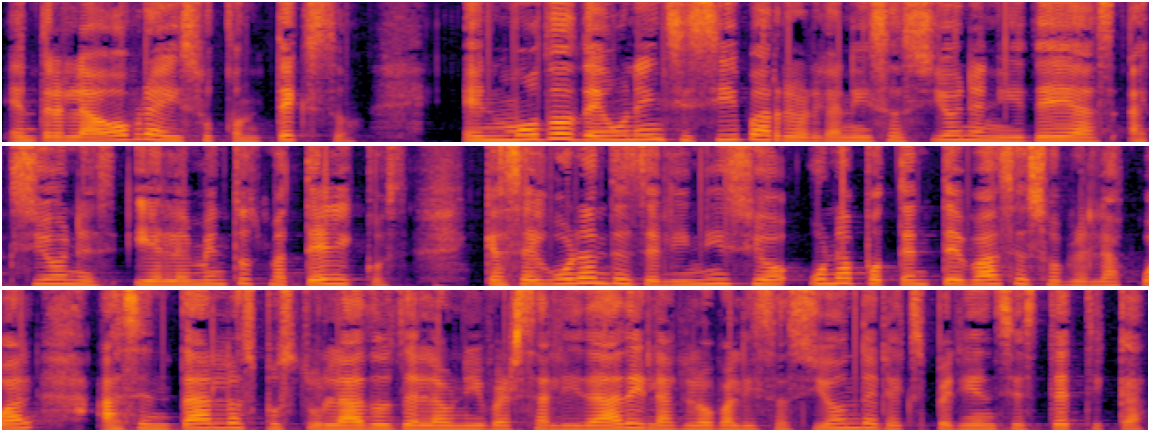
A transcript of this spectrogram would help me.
entre la obra y su contexto, en modo de una incisiva reorganización en ideas, acciones y elementos matéricos que aseguran desde el inicio una potente base sobre la cual asentar los postulados de la universalidad y la globalización de la experiencia estética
